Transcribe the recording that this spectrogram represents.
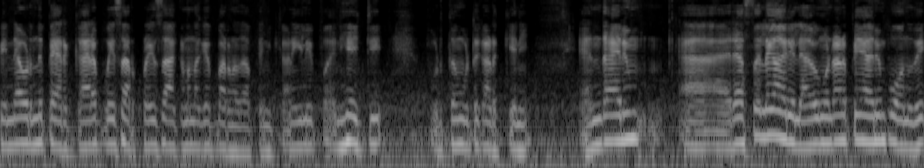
പിന്നെ അവിടുന്ന് പെരക്കാരെ പോയി സർപ്രൈസ് ആക്കണം എന്നൊക്കെ പറഞ്ഞത്. അപ്പൊ എനിക്കാണെങ്കിൽ പനിയായിട്ട് പുടുത്തം വിട്ട് കിടക്കേനി. എന്തായാലും രസമുള്ള കാര്യമില്ല? അതുകൊണ്ടാണ് ഇപ്പൊ ഞാനും പോകുന്നത്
